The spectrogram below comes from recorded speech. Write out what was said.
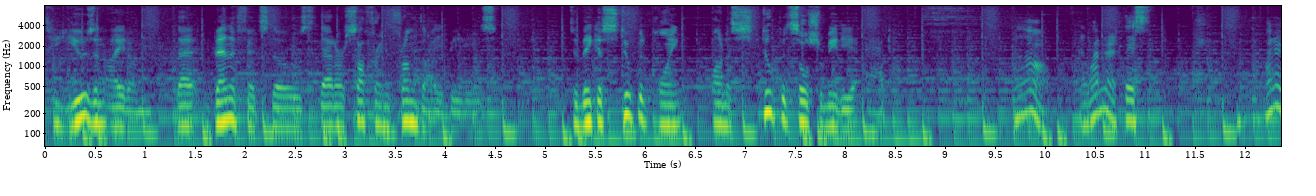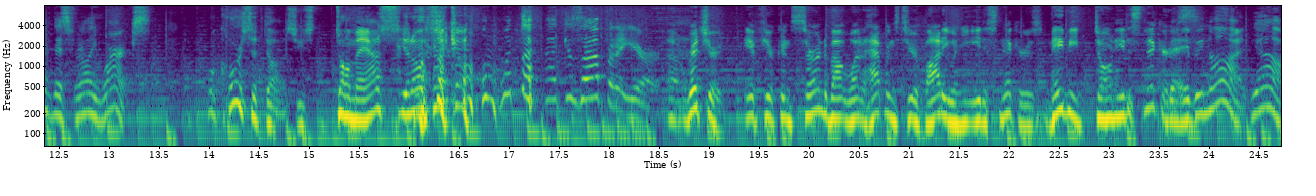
to use an item that benefits those that are suffering from diabetes to make a stupid point on a stupid social media app? Oh, I wonder if this. I wonder if this really works. Well, of course it does. You dumbass. You know, it's like, what the heck is happening here? Uh, Richard, if you're concerned about what happens to your body when you eat a Snickers, maybe don't eat a Snickers. Maybe not. Yeah.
